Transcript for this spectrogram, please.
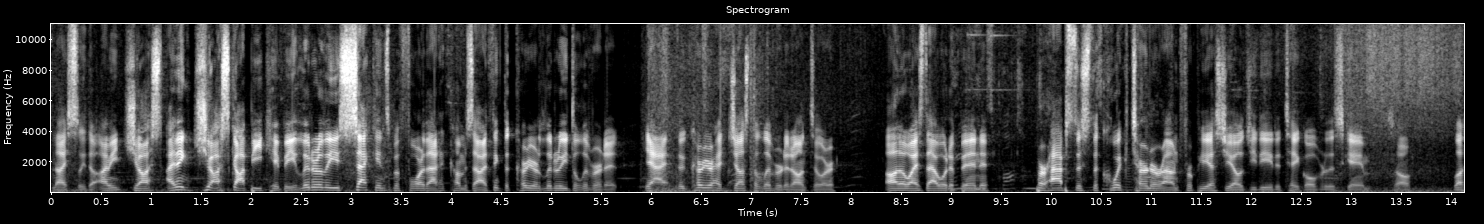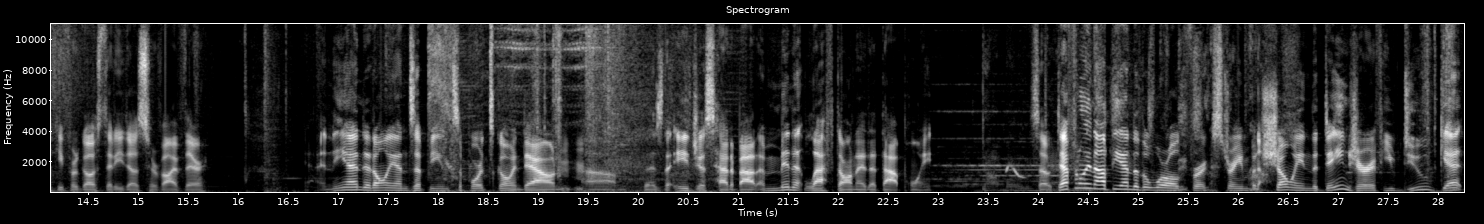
Nicely though. I mean, just I think just got BKB. Literally seconds before that it comes out. I think the courier literally delivered it. Yeah, the courier had just delivered it onto her. Otherwise, that would have been perhaps just the quick turnaround for PSG LGD to take over this game. So lucky for Ghost that he does survive there. In the end, it only ends up being supports going down Mm-hmm. um, because the Aegis had about a minute left on it at that point. So definitely not the end of the world for Extreme, but No. showing the danger if you do get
